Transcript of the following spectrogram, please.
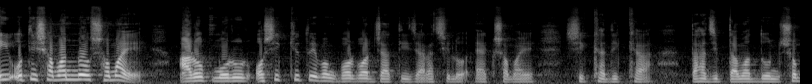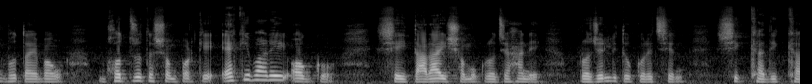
এই অতি সামান্য সময়ে আরব মরুর অশিক্ষিত এবং বর্বর জাতি যারা ছিল এক সময়ে শিক্ষা দীক্ষা তাহাজিব তামাদ্দুন সভ্যতা এবং ভদ্রতা সম্পর্কে একেবারেই অজ্ঞ। সেই তারাই সমগ্র জাহানে প্রজ্বলিত করেছেন। শিক্ষা, দীক্ষা,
